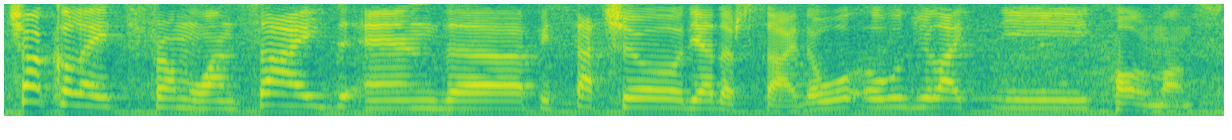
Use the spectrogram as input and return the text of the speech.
Chocolate from one side and uh, pistachio the other side. Or, or would you like the almonds?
